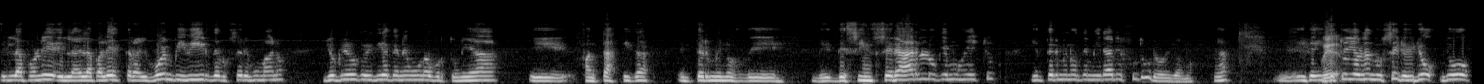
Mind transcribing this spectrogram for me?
en la, en, la, palestra el buen vivir de los seres humanos, yo creo que hoy día tenemos una oportunidad eh, fantástica en términos de, de, sincerar lo que hemos hecho y en términos de mirar el futuro, digamos. ¿ah? Y, te, estoy hablando en serio. Yo, yo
